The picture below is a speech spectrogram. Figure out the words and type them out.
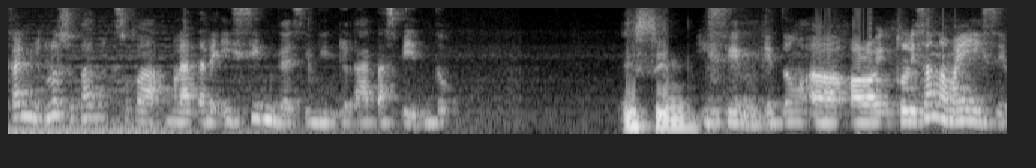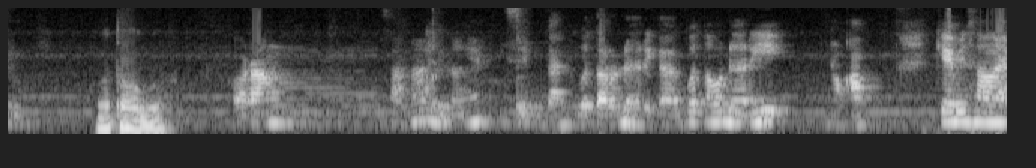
kan lu suka suka ngeliat ada isim gak sih di atas pintu Isim, isim. Itu eh, kalau tulisan namanya isim. Nggak tahu gue. orang sana bilangnya isim kan. Gue taruh dari gue tahu dari nyokap. Kayak misalnya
